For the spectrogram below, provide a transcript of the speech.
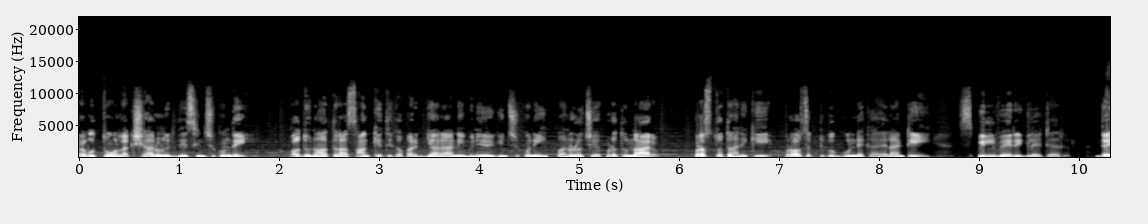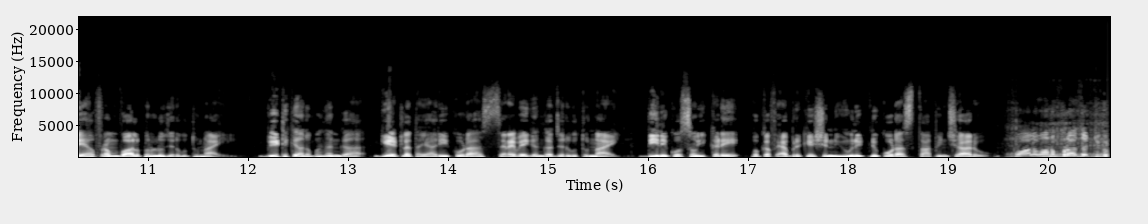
ప్రభుత్వం లక్ష్యాలు నిర్దేశించుకుంది. అధునాతన సాంకేతిక పరిజ్ఞానాన్ని వినియోగించుకుని పనులు చేపడుతున్నారు. ప్రస్తుతానికి ప్రాజెక్టుకు గుండెకాయ లాంటి స్పిల్వే రెగ్యులేటర్ డయాఫ్రమ్ వాల్ పనులు జరుగుతున్నాయి. వీటికి అనుబంధంగా గేట్ల తయారీ కూడా శరవేగంగా జరుగుతున్నాయి. దీనికోసం ఇక్కడే ఒక ఫ్యాబ్రికేషన్ యూనిట్ను కూడా స్థాపించారు. పోలవరం ప్రాజెక్టుకు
